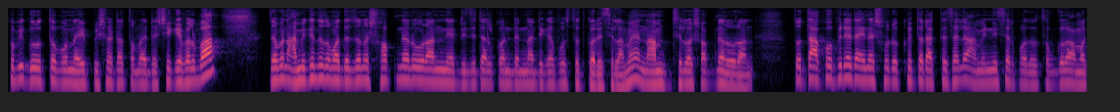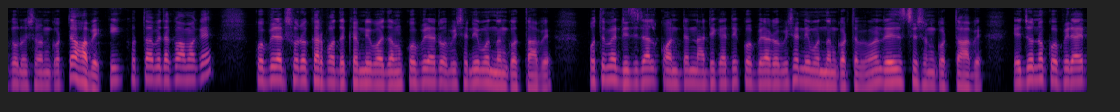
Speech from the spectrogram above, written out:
খুবই গুরুত্বপূর্ণ এই বিষয়টা তোমরা এটা শিখে ফেলবা। যেমন আমি কিন্তু তোমাদের জন্য স্বপ্নের উড়ান নিয়ে ডিজিটাল কন্টেন্ট নাটিকা প্রস্তুত করেছিলাম হ্যাঁ নাম ছিল স্বপ্নের উড়ান। তো তা কপিরাইট আইনে সুরক্ষিত রাখতে চাইলে আমি নিচের পদক্ষেপগুলো আমাকে অনুসরণ করতে হবে। কি করতে হবে দেখো আমাকে? কপিরাইট সুরক্ষার পদক্ষেপ নিব, যেমন কপিরাইট অফিসে নিবন্ধন করতে হবে। প্রথমে ডিজিটাল কন্টেন্ট নাটিকাটি কপিরাইট অফিসে নিবন্ধন করতে হবে মানে রেজিস্ট্রেশন করতে হবে। এর জন্য কপিরাইট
